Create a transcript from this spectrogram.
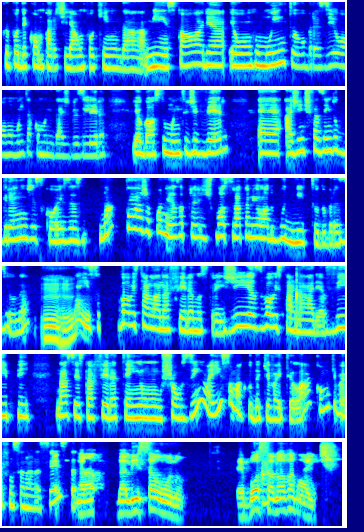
por poder compartilhar um pouquinho da minha história. Eu honro muito o Brasil, honro muito a comunidade brasileira e eu gosto muito de ver é, a gente fazendo grandes coisas na terra japonesa para a gente mostrar também o lado bonito do Brasil, né? Uhum. É isso. Vou estar lá na feira nos três dias, vou estar na área VIP. Na sexta-feira tem um showzinho, é isso, Macuda, que vai ter lá? Como que vai funcionar na sexta? da, da Lissa Ono. É Bossa Nova Night.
